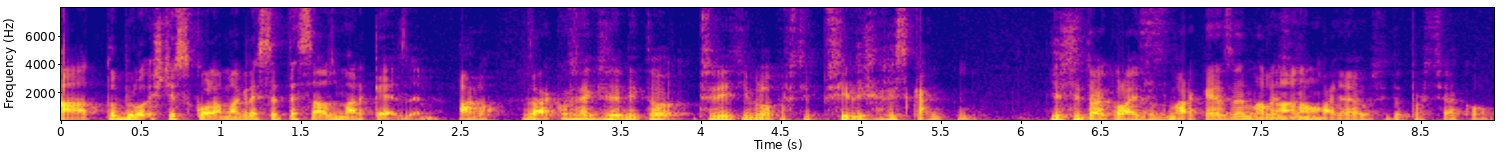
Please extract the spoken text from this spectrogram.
A to bylo ještě s kolama, kde se tesal s Markézem. Ano, Zarko řekl, že by to přijetí bylo prostě příliš riskantní. Že si to jako lajzl s Markézem, ale Ano. že s Baňajou si to prostě jako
